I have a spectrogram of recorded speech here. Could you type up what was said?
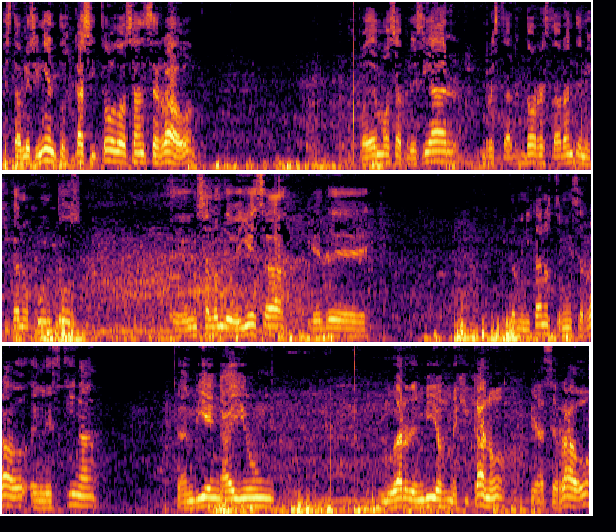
establecimientos, casi todos han cerrado podemos apreciar dos restaurantes mexicanos juntos, eh, un salón de belleza que es de dominicanos también cerrado, en la esquina también hay un lugar de envíos mexicano que ha cerrado.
